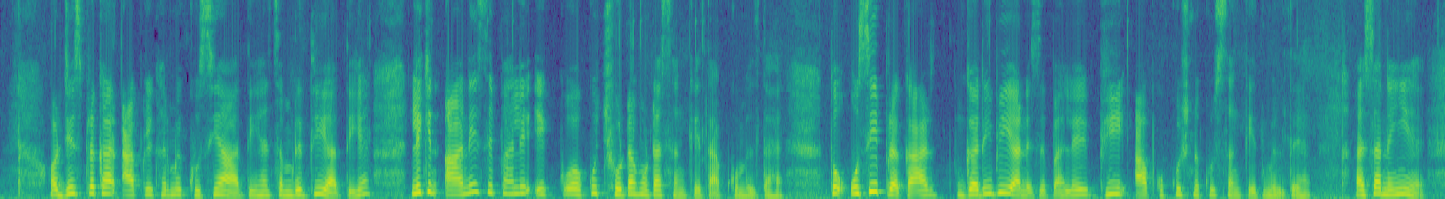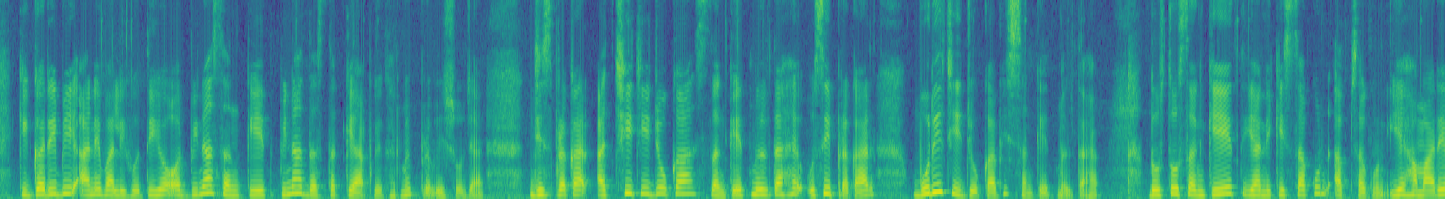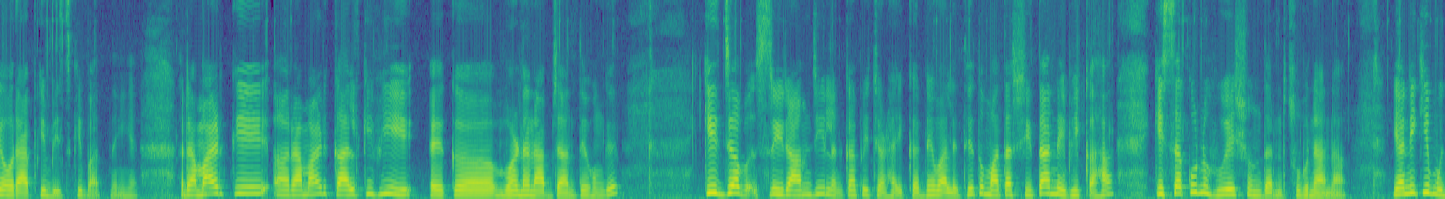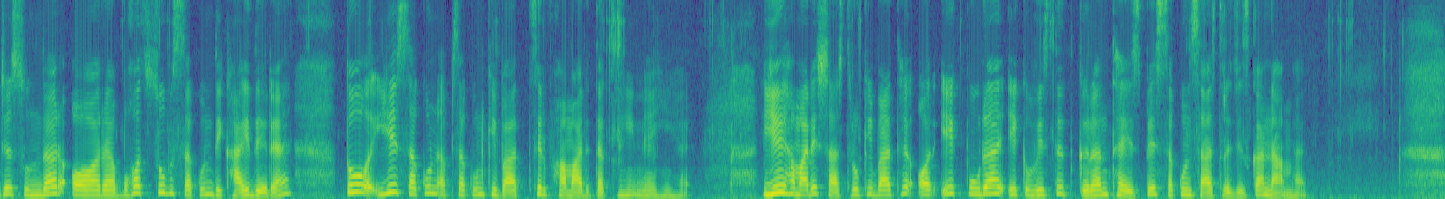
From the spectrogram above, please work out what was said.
और जिस प्रकार आपके घर में खुशियाँ आती हैं, समृद्धि आती है, लेकिन आने से पहले एक कुछ छोटा मोटा संकेत आपको मिलता है। तो उसी प्रकार गरीबी आने से पहले भी आपको कुछ न कुछ संकेत मिलते हैं। ऐसा नहीं है कि गरीबी आने वाली होती है और बिना संकेत, बिना दस्तक के आपके घर में प्रवेश हो जाए। जिस प्रकार अच्छी चीज़ों का संकेत मिलता है, उसी प्रकार बुरी चीज़ों का भी संकेत मिलता है। दोस्तों, संकेत यानी कि शकुन अपशकुन ये हमारे और आपके बीच की बात नहीं है। रामायण के, रामायण काल की भी एक वर्णन आप जानते होंगे। कि जब श्री राम जी लंका पे चढ़ाई करने वाले थे तो माता सीता ने भी कहा कि शकुन हुए सुंदर शुभ नाना यानी कि मुझे सुंदर और बहुत शुभ शकुन दिखाई दे रहे हैं। तो ये शकुन, अब शकुन की बात सिर्फ़ हमारे तक ही नहीं है। ये हमारे शास्त्रों की बात है और एक पूरा एक विस्तृत ग्रंथ है इस पर शकुन शास्त्र जिसका नाम है।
